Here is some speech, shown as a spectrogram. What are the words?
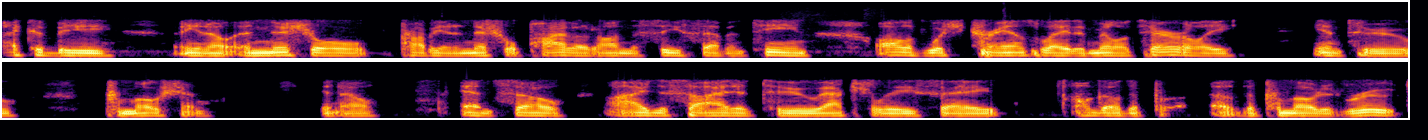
I could be, you know, initial, probably an initial pilot on the C 17, all of which translated militarily into promotion, you know. And so I decided to actually say, I'll go the, uh, the promoted route.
